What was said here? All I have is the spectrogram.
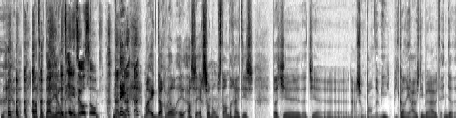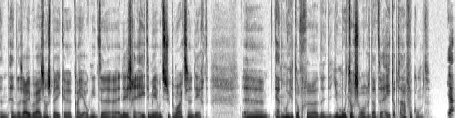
nee ja, laten we het daar niet over Het eten was op. Nee, maar ik dacht wel, eh, als er echt zo'n omstandigheid is dat je, dat je nou, zo'n pandemie, je kan je huis niet meer uit. En, en, en dan zou je bij wijze van spreken, kan je ook niet, eh, en er is geen eten meer, want de supermarkten zijn dicht. Eh, ja, dan moet je toch, eh, je moet toch zorgen dat er eten op tafel komt. Ja.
